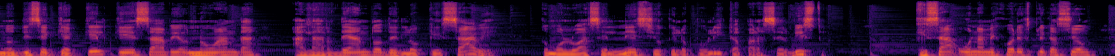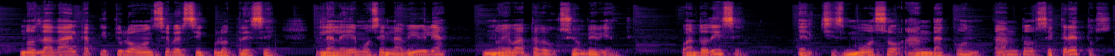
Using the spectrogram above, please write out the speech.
nos dice que aquel que es sabio no anda alardeando de lo que sabe, como lo hace el necio que lo publica para ser visto. Quizá una mejor explicación nos la da el capítulo 11, versículo 13, y la leemos en la Biblia, nueva traducción viviente, cuando dice, el chismoso anda contando secretos,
